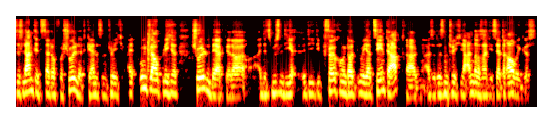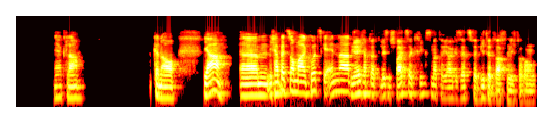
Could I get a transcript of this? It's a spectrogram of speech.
das Land jetzt dadurch verschuldet. Gell? Das ist natürlich ein unglaublicher Schuldenberg, der da. Das müssen die, die, die Bevölkerung dort über Jahrzehnte abtragen. Also das ist natürlich eine andere Sache, die sehr traurig ist. Ja, klar. Genau. Ja, ähm, ich habe jetzt noch mal kurz geändert. Nee, ich habe gerade gelesen, Schweizer Kriegsmaterialgesetz verbietet Waffenlieferungen.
